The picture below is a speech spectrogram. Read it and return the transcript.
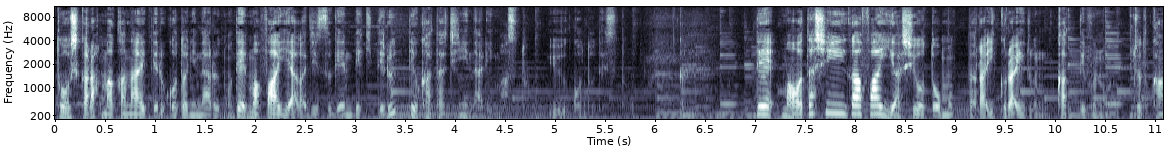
投資から賄えてることになるので、まあ、ファイヤーが実現できてるっていう形になりますということですと。で、まあ、私がファイヤーしようと思ったらいくらいるんかっていうふうのをちょっと考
